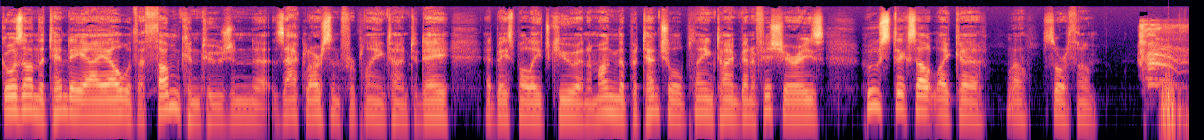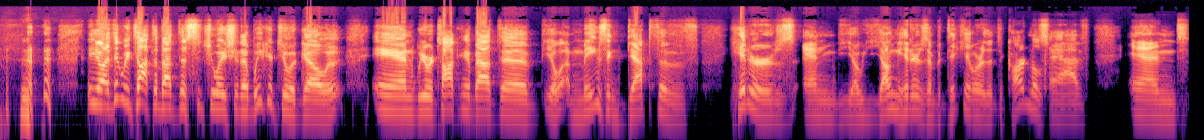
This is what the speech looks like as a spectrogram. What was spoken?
goes on the 10 day IL with a thumb contusion. Uh, Zach Larson for playing time today at Baseball HQ. And among the potential playing time beneficiaries, who sticks out like a, well, sore thumb? you know, I think we talked about this situation a week or two ago, and we were talking about the you know amazing depth of hitters and you know young hitters in particular that the Cardinals have, and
